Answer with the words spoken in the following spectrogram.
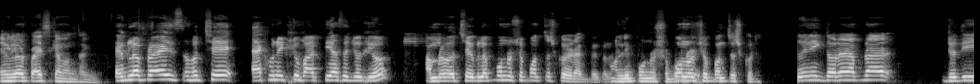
এগুলোর প্রাইস কেমন থাকবে? এগুলোর প্রাইস হচ্ছে এখন একটু বাড়তি আছে যদিও আমরা হচ্ছে এগুলো পনেরোশো পঞ্চাশ করে রাখব এগুলো। অনলি 1500 পনেরোশো পঞ্চাশ করে। দৈনিক ধরেন আপনার যদি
